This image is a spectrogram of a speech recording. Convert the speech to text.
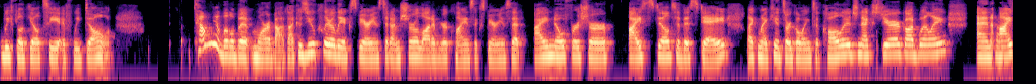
we feel guilty if we don't. Tell me a little bit more about that because you clearly experienced it. I'm sure a lot of your clients experienced it. I know for sure I still to this day, like my kids are going to college next year, God willing. And I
